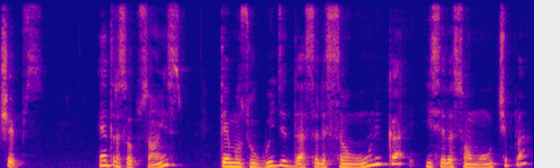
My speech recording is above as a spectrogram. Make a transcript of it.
chips. Entre as opções, temos o widget da seleção única e seleção múltipla,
